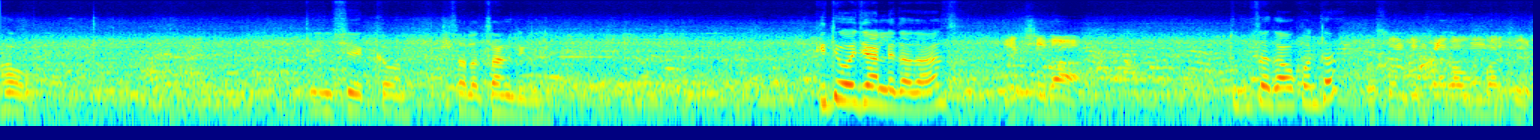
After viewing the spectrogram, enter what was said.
हो. तीनशे एक्कावन्न चला चांगली गेली. किती वजे आणले दादा आज? एकशे दहा. तुमचं गाव कोणतं? पिंपळगाव उंबरखेड.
